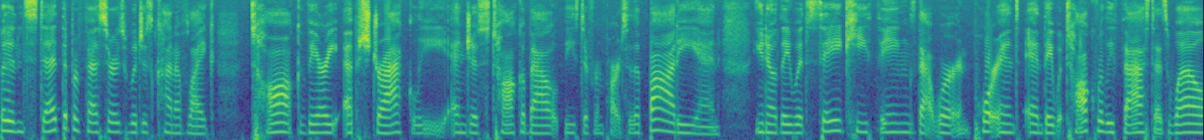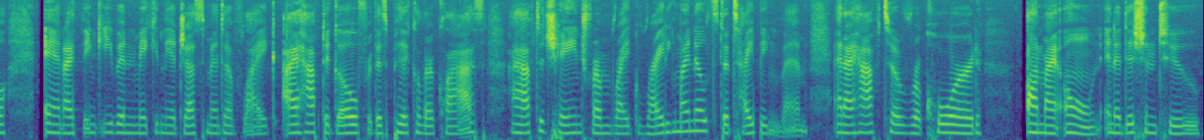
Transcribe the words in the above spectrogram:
But instead, the professors would just kind of like talk very abstractly and just talk about these different parts of the body. And, you know, they would say key things that were important and they would talk really fast as well. And I think even making the adjustment of like, I have to go for this particular class, I have to change from like writing my notes to typing them. And I have to record on my own in addition to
